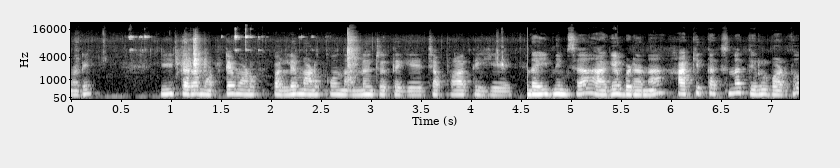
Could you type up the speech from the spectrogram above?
ನೋಡಿ. ಈ ಥರ ಮೊಟ್ಟೆ ಮಾಡೋ ಪಲ್ಯ ಮಾಡ್ಕೊಂಡು ಅನ್ನದ ಜೊತೆಗೆ, ಚಪಾತಿಗೆ ಒಂದು ಐದು ನಿಮಿಷ ಹಾಗೆ ಬಿಡೋಣ. ಹಾಕಿದ ತಕ್ಷಣ ತಿರುಬಾರ್ದು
